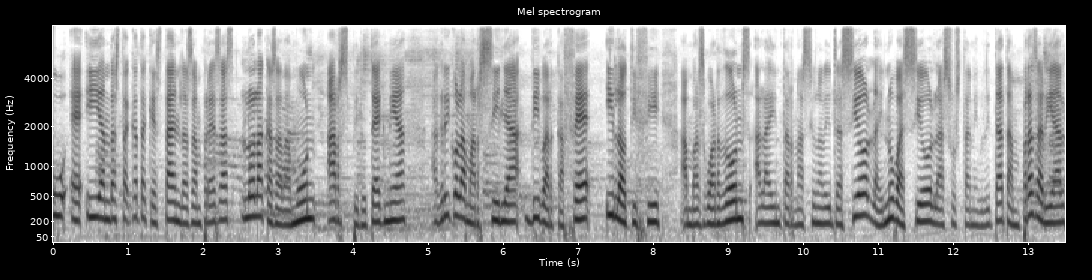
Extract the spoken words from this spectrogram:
UEI han destacat aquest any les empreses Lola Casademunt, Arts Pirotècnia, Agrícola Marsilla, Diver Cafè i Lotifi, amb els guardons a la internacionalització, la innovació, la sostenibilitat empresarial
